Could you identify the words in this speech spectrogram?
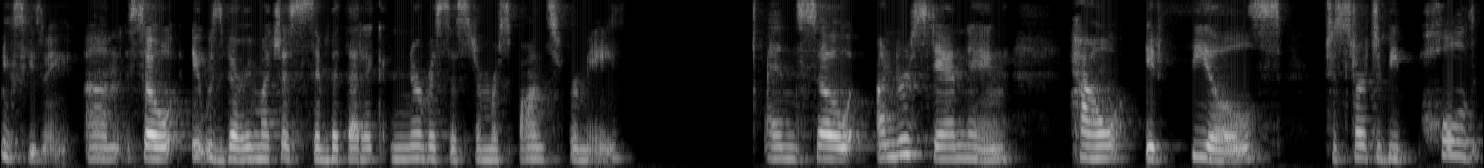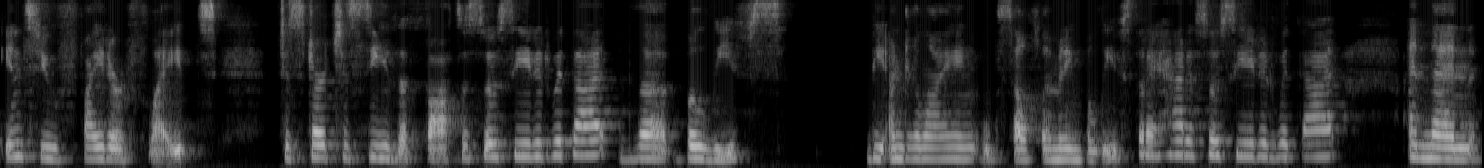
Excuse me. Um, so it was very much a sympathetic nervous system response for me. And so understanding how it feels to start to be pulled into fight or flight to start to see the thoughts associated with that, the beliefs, the underlying self limiting beliefs that I had associated with that, and then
